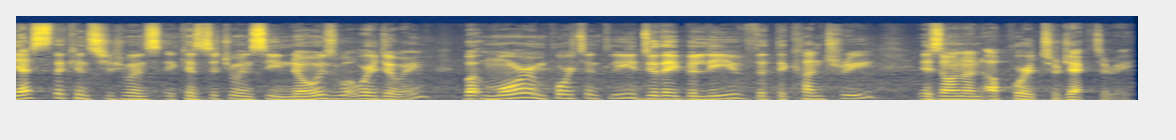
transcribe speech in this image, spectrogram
yes, the constituency, knows what we're doing, but more importantly, do they believe that the country is on an upward trajectory?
